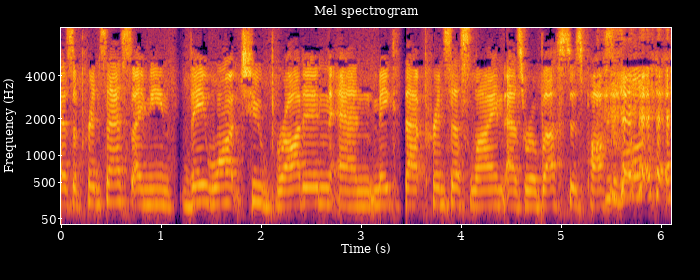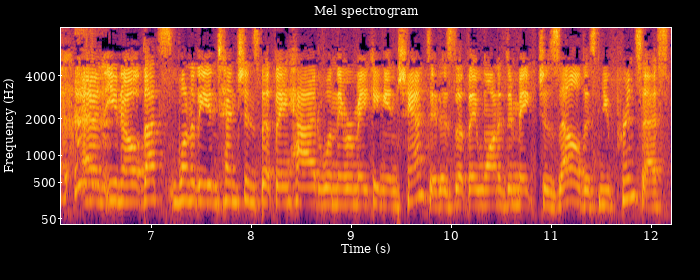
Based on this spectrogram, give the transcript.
as a princess. I mean, they want to broaden and make that princess line as robust as possible. and you know, that's one of the intentions that they had when they were making Enchanted is that they wanted to make Giselle this new princess.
